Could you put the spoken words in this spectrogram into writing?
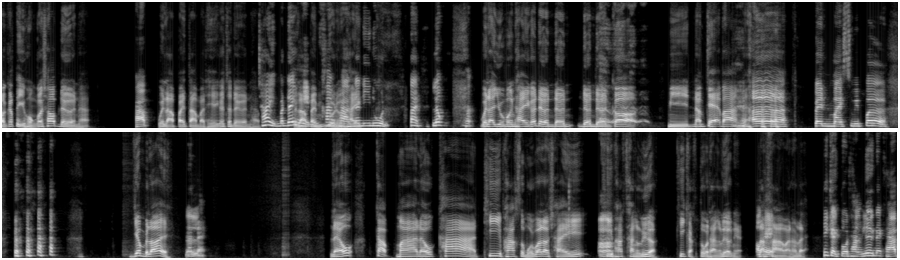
ปกติผมก็ชอบเดินฮะครับ เวลาไปต่างประเทศก็จะเดินครับ ใช่มันได้เห็นเวลาไปข้างอยู่ในทางไทยนั่นนี่นู่นใช่แล้ว เวลาอยู่เมืองไทยก็เดินเดินเดินเดินก็มีน้ำแจ๊ะบ้างนะเออ เป็น my sweeper เยี่ยมไปเลย นั่นแหละ แล้ว กลับมาแล้วค่าที่พักสมมุติว่าเราใช้อ่าที่พักทางเลือกที่กักตัวทางเลือกเนี่ยโอราเคคาประมาณเท่าไหร่ที่กักตัวทางเลือกนะครับ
